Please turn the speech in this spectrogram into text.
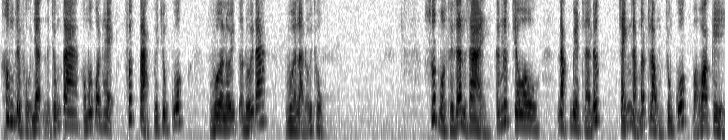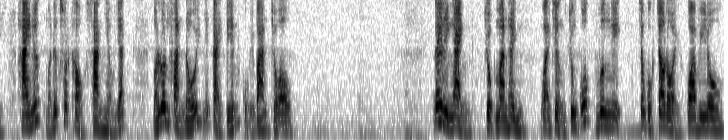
Không thể phủ nhận là chúng ta có mối quan hệ phức tạp với Trung Quốc, vừa là đối tác, vừa là đối thủ. Suốt một thời gian dài, các nước châu Âu, đặc biệt là Đức, tránh làm mất lòng Trung Quốc và Hoa Kỳ, hai nước mà Đức xuất khẩu sang nhiều nhất, và luôn phản đối những cải tiến của Ủy ban châu Âu. Đây là hình ảnh chụp màn hình Ngoại trưởng Trung Quốc Vương Nghị trong cuộc trao đổi qua video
